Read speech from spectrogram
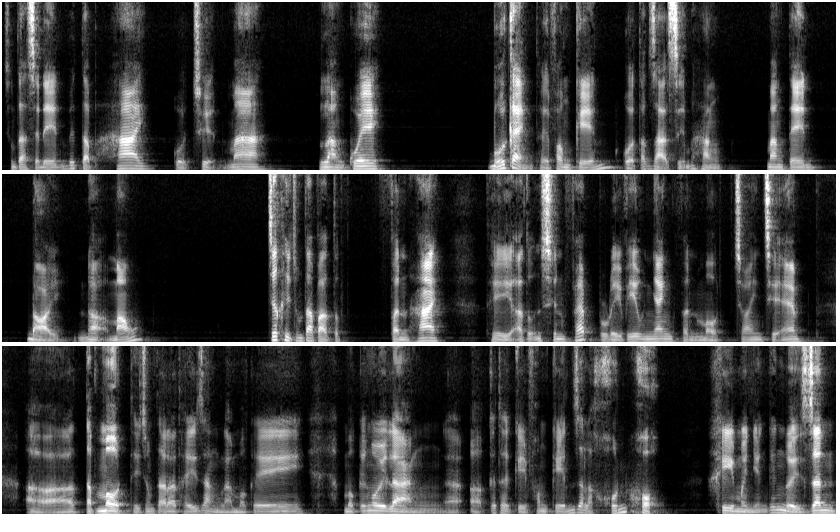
chúng ta sẽ đến với tập 2 của truyện ma Làng Quê Bối cảnh thời phong kiến của tác giả Diễm Hằng mang tên Đòi Nợ Máu. Trước khi chúng ta vào tập phần 2 thì A Tuấn xin phép review nhanh phần 1 cho anh chị em. Ở tập 1 thì chúng ta đã thấy rằng là một cái một cái ngôi làng à, ở cái thời kỳ phong kiến rất là khốn khổ khi mà những cái người dân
